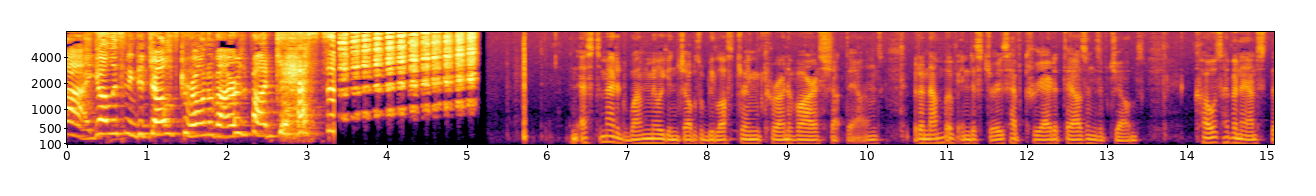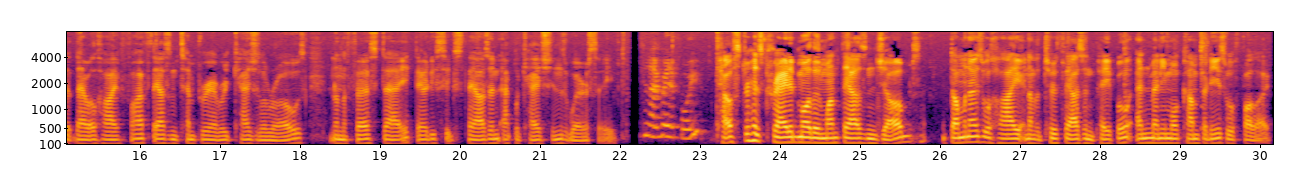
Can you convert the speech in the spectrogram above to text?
Hi, you're listening to Joel's Coronavirus Podcast. An estimated 1 million jobs will be lost during the coronavirus shutdowns, but a number of industries have created thousands of jobs. Coles have announced that they will hire 5,000 temporary casual roles, and on the first day, 36,000 applications were received. Can I read it for you? Telstra has created more than 1,000 jobs. Domino's will hire another 2,000 people, and many more companies will follow.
